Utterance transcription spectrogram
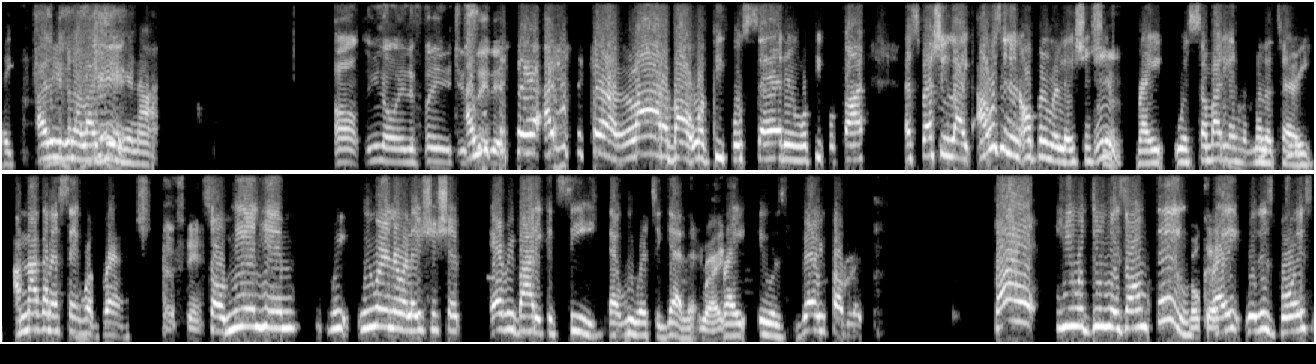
Like, either you're gonna like me or you're not. Um, you know, and it's funny that you I say that. Care, I used to care a lot about what people said and what people thought, especially like I was in an open relationship, mm. right, with somebody in the military. I'm not gonna say what branch. So me and him, we we were in a relationship. Everybody could see that we were together, right? Right. It was very public. But he would do his own thing, okay. right, with his boys.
